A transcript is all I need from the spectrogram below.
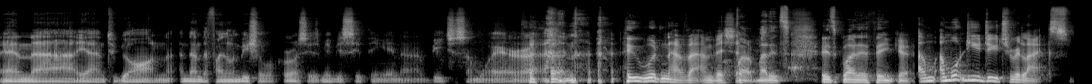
and uh, yeah, and to go on. And then the final ambition, of course, is maybe sitting in a beach somewhere. Who wouldn't have that ambition? But, but it's it's quite a thinker. And, and what do you do to relax?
